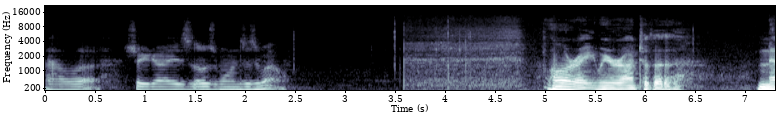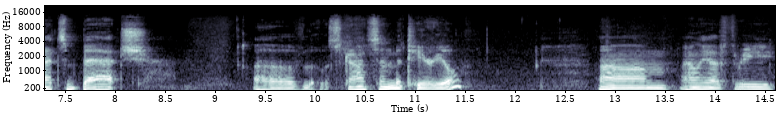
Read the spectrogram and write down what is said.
I'll uh, show you guys those ones as well. Alright, we are on to the next batch of the Wisconsin material. Um, I only have three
